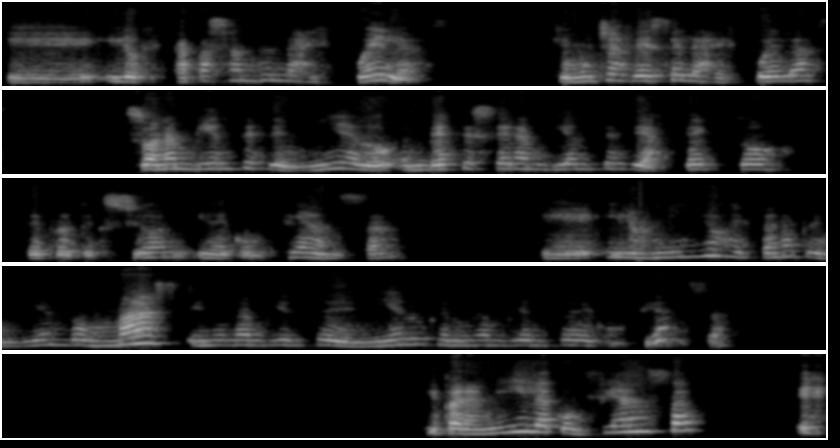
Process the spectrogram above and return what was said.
eh, y lo que está pasando en las escuelas, que muchas veces las escuelas son ambientes de miedo en vez de ser ambientes de afecto, de protección y de confianza. Eh, y los niños están aprendiendo más en un ambiente de miedo que en un ambiente de confianza. Y para mí la confianza es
